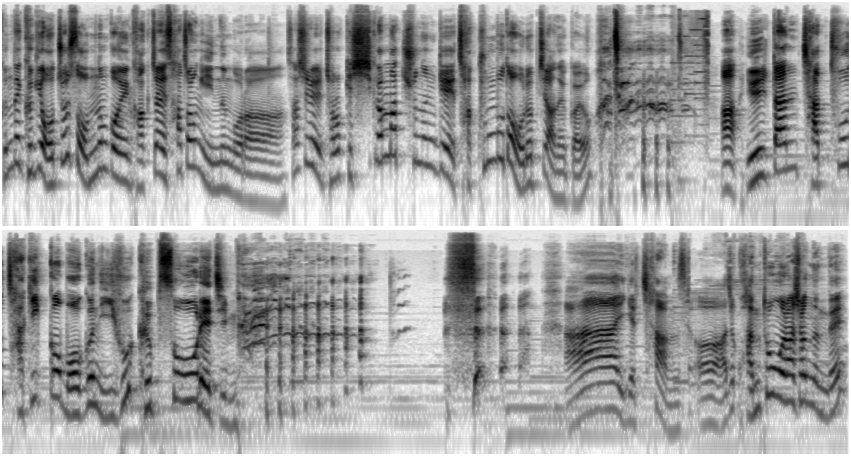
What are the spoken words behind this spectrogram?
근데 그게 어쩔 수 없는 거예요. 각자의 사정이 있는 거라. 사실 저렇게 시간 맞추는 게 작품보다 어렵지 않을까요? 아, 일단 자투 자기 거 먹은 이후 급소홀해짐. 아, 이게 참 어, 아주 관통을 하셨는데?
